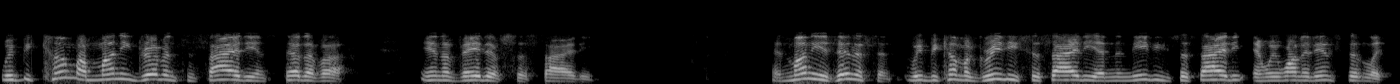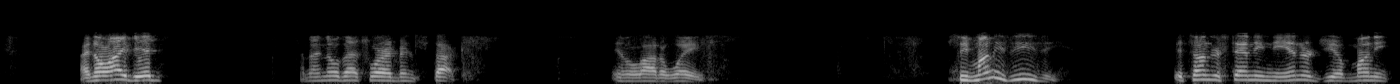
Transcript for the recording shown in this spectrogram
we've become a money driven society instead of a innovative society. And money is innocent. We become a greedy society and a needy society, and we want it instantly. I know I did, and I know that's where I've been stuck. in a lot of ways. See, money's easy. It's understanding the energy of money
